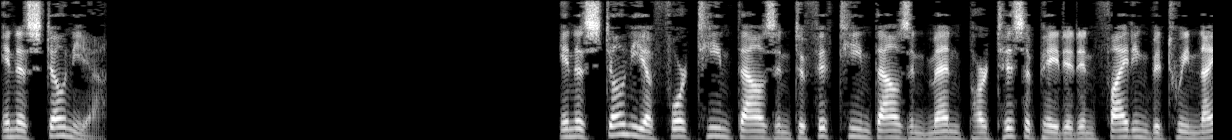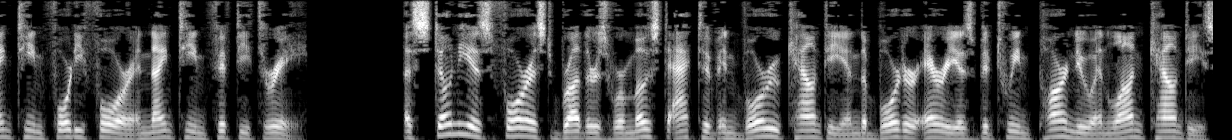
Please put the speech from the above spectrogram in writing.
In Estonia In Estonia 14,000 to 15,000 men participated in fighting between 1944 and 1953. Estonia's Forest Brothers were most active in Võru County and the border areas between Pärnu and Laane counties,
